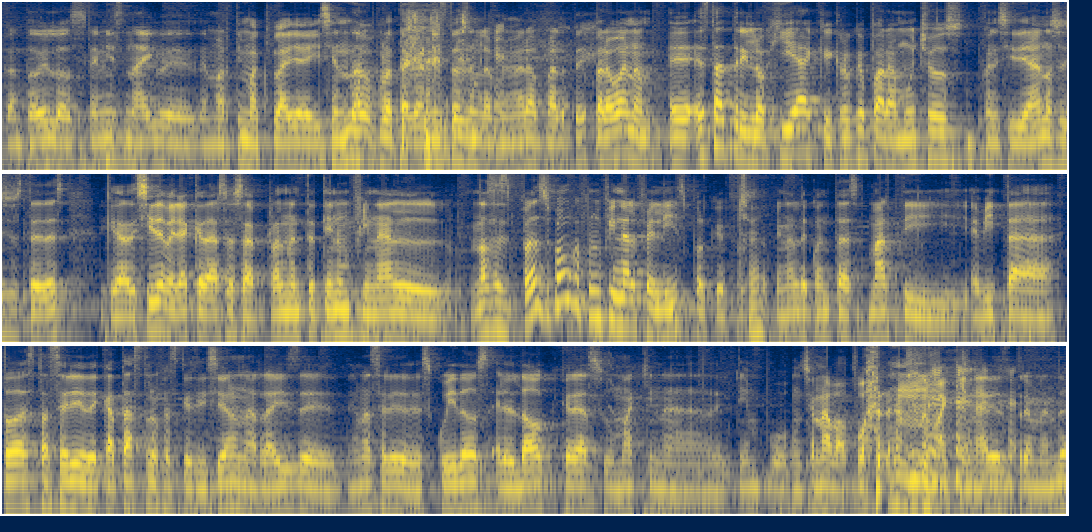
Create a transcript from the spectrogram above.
con todo y los tenis Nike de, de Marty McFly ahí siendo protagonistas en la primera parte. Pero bueno, eh, esta trilogía que creo que para muchos coincidirán, no sé si ustedes, que sí debería quedarse, o sea, realmente tiene un final, no sé, pues, supongo que fue un final feliz, porque pues, Sí. al final de cuentas Marty evita toda esta serie de catástrofes que se hicieron a raíz de, de una serie de descuidos. El Doc crea su máquina del tiempo, funciona a vapor, una maquinaria es tremenda.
